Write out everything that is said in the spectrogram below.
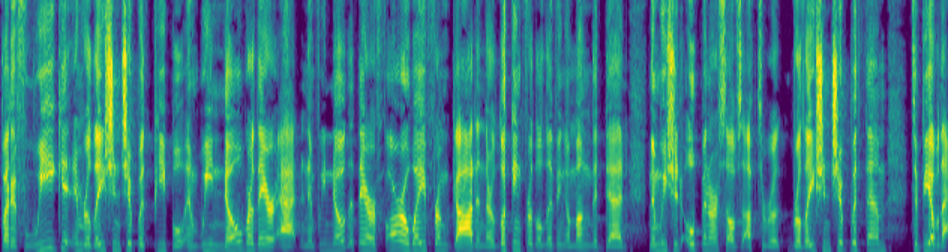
But if we get in relationship with people and we know where they are at, and if we know that they are far away from God and they're looking for the living among the dead, then we should open ourselves up to re- relationship with them to be able to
